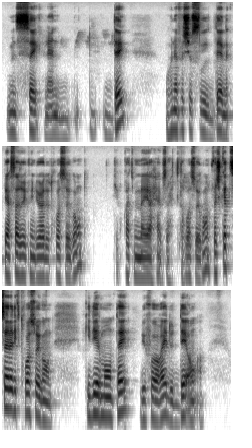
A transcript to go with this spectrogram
من السي لعند دي وهنا فاش يوصل للدي عندك بيرساج يكون ديوري دو 3 سكوند كيبقى تمايا حابس واحد 3 سكوند فاش كتسالى ديك 3 سكوند كيدير مونتي دو فوغي دو دي اون ا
